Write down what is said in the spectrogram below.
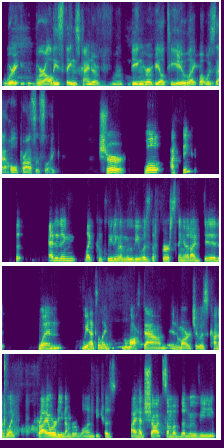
were were all these things kind of being revealed to you like what was that whole process like Sure. Well, I think the editing, like completing the movie was the first thing that I did when we had to like lock down in March. It was kind of like priority number one because I had shot some of the movie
